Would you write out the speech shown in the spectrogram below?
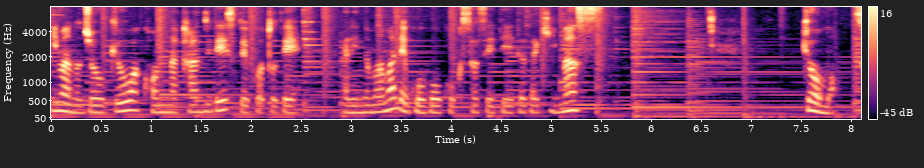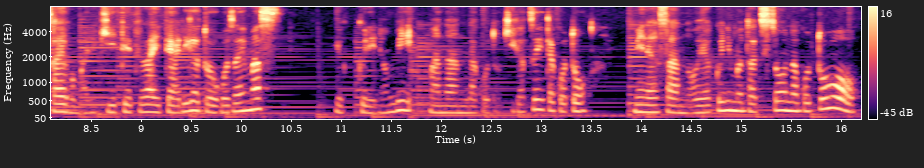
今の状況はこんな感じですということで、ありのままでご報告させていただきます。今日も最後まで聞いていただいてありがとうございます。ゆっくりのんびり学んだこと、気がついたこと、皆さんのお役にも立ちそうなことを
